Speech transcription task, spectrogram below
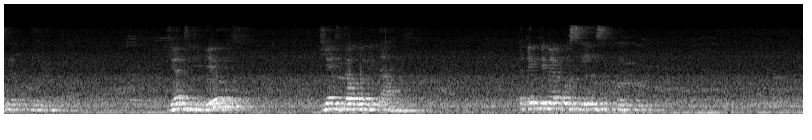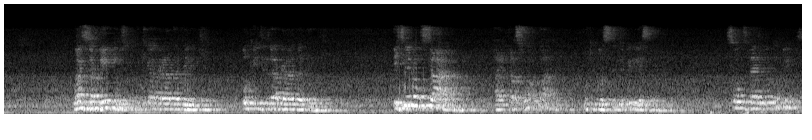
tranquila. Diante de Deus, diante da humanidade. Eu tenho que ter minha consciência tranquila. Nós sabemos o que agrada a Deus, o que desagrada a Deus. E se não sabe, aí está sua parte, porque você deveria saber. São os dez mandamentos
